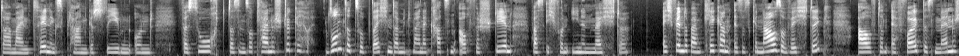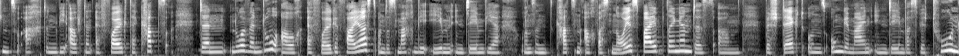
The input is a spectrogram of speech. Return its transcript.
da meinen Trainingsplan geschrieben und versucht, das in so kleine Stücke runterzubrechen, damit meine Katzen auch verstehen, was ich von ihnen möchte. Ich finde, beim Klickern ist es genauso wichtig, auf den Erfolg des Menschen zu achten wie auf den Erfolg der Katze. Denn nur wenn du auch Erfolge feierst, und das machen wir eben, indem wir unseren Katzen auch was Neues beibringen, das ähm, bestärkt uns ungemein in dem, was wir tun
